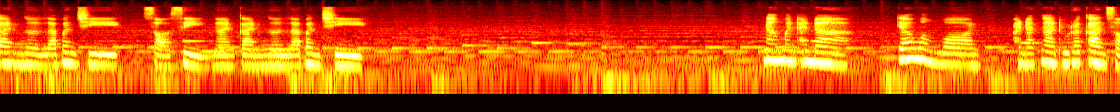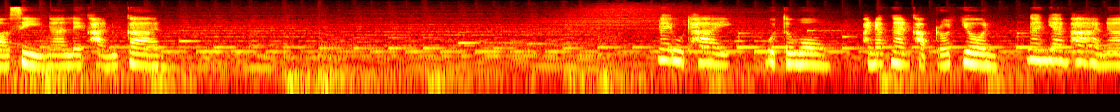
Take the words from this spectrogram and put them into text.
การเงินและบัญชีสสี่งานการเงินและบัญชี นางมันธนา แก้ววังวอนพนักงานธุรการสสี่งานเลขานุการนายอุทัย บุตวงศ์พนักงานขับรถยนต์ งานยานพาหนะ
